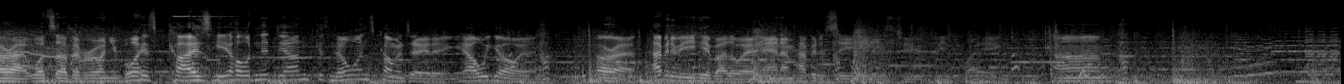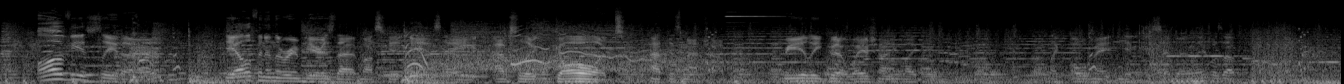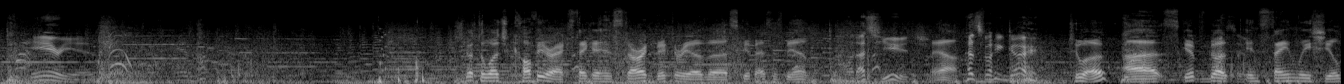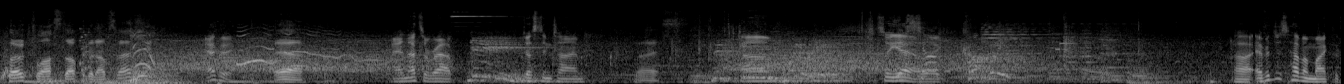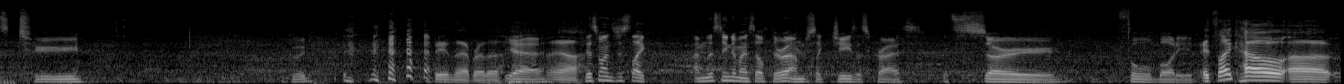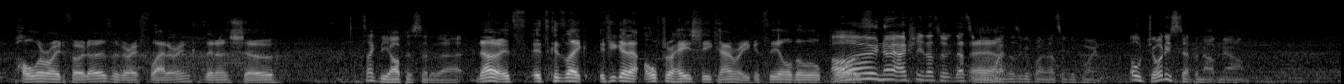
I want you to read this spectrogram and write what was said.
All right, what's up, everyone? Your boys Kaiza here holding it down because no one's commentating. How we going? All right, happy to be here, by the way, and I'm happy to see these two be playing. Um, obviously, though, the elephant in the room here is that Muscat is a absolute god at this matchup. Really good at wave shining, like like old mate Nick just said earlier. What's up? Here he is. Got to watch Coffee Rex take a historic victory over Skip SSBM. Oh, that's huge. Yeah. Let's fucking go. 2-0. Uh, Skip got Massive. insanely shield poked last stop with an up smash. Epic. Yeah. And that's a wrap. Just in time. Nice. Um, so yeah, like, uh, ever just have a mic that's too good? Been there, brother. Yeah. Yeah. This one's just like, I'm listening to myself through it. I'm just like, Jesus Christ. It's so full bodied. It's like how uh, Polaroid photos are very flattering because they don't show. It's like the opposite of that. No, it's it's because like if you get an ultra HD camera, you can see all the little Pores. Oh, no, actually, that's a, that's a good point. That's a good point. That's a good point. Oh, Jordy's stepping up now.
